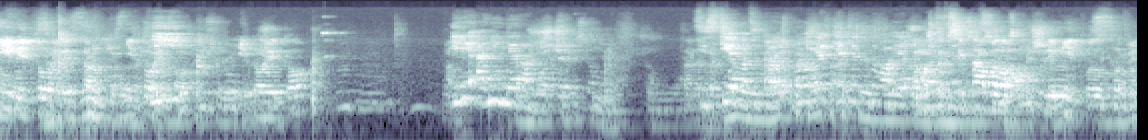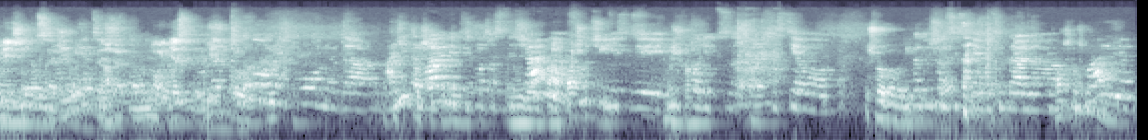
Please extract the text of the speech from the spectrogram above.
ими то, или там не то, и то, и то, и то. Или они не работают. Система центральная. Ну, я, я не открывала, я Потому что всегда было, помнишь, лимит был, увеличивался лимит за счет, ну, если нет, то... Помню, помню, да. Они добавили теплопостачание в случае, если не входит в систему, Что подключена система центрального опаления,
